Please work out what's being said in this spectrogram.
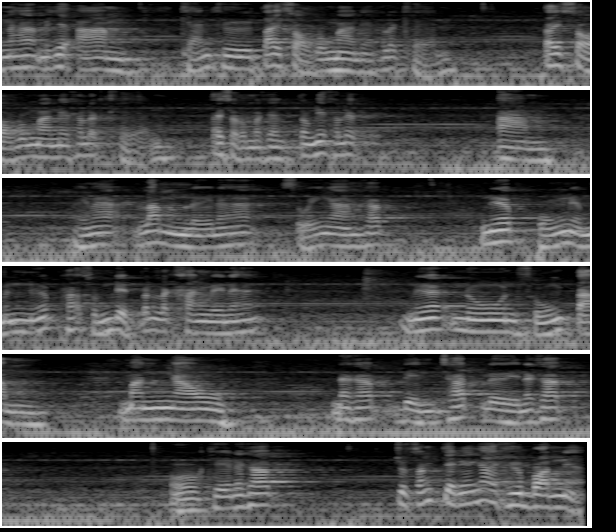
นนะฮะไม่ใช่อาร์มแขนคือใต้ศอกลงมาเนี่ยเขาเรียกแขน ใต้ศอกลงมาเนี่ยเขาเรียกแขน ใต้ศอกลงมาแขนตรงนี้เขาเรียกอาร์มเห็นไหมฮะล่ำเลยนะฮะสวยงามครับ เนื้อผงเนี่ยมันเนื้อพระสมเด็จวัดระฆังเลยนะฮะ เนื้อนูนสูงต่ำมันเงานะครับ เด่นชัดเลยนะครับ โอเคนะครับ จุดสังเกตง่ายๆ คือบอลเนี่ย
